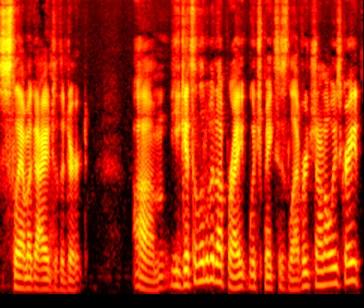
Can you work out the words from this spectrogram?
slam a guy into the dirt. Um, he gets a little bit upright, which makes his leverage not always great,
